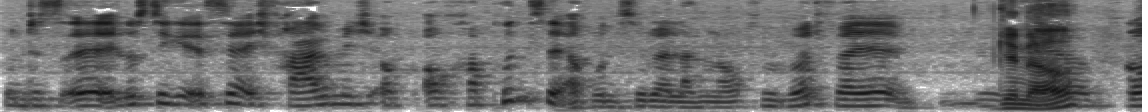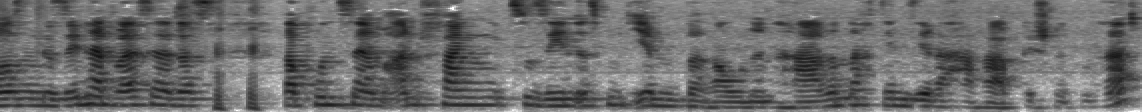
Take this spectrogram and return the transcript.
und das äh, Lustige ist ja, ich frage mich, ob auch Rapunzel ab und zu da langlaufen wird, weil genau. wer Frozen gesehen hat, weiß ja, dass Rapunzel am Anfang zu sehen ist mit ihren braunen Haaren, nachdem sie ihre Haare abgeschnitten hat.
